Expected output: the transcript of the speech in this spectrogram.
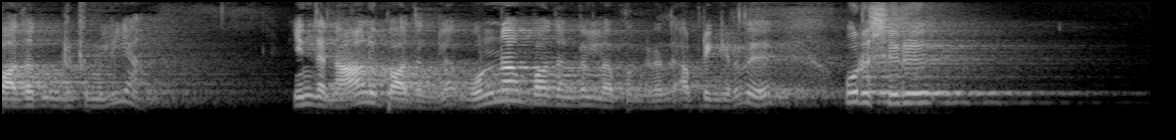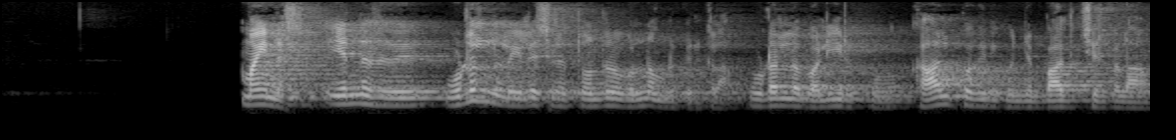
பாதம் இருக்கும் இல்லையா? இந்த நாலு பாதங்களை ஒன்றாம் பாதங்கள் அப்படிங்கிறது அப்படிங்கிறது ஒரு சிறு மைனஸ் என்னது? உடல்நிலையில் சில தொந்தரவுகள் நம்மளுக்கு இருக்கலாம். உடலில் வலி இருக்கும் கால் பகுதி கொஞ்சம் பாதிச்சிருக்கலாம்.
